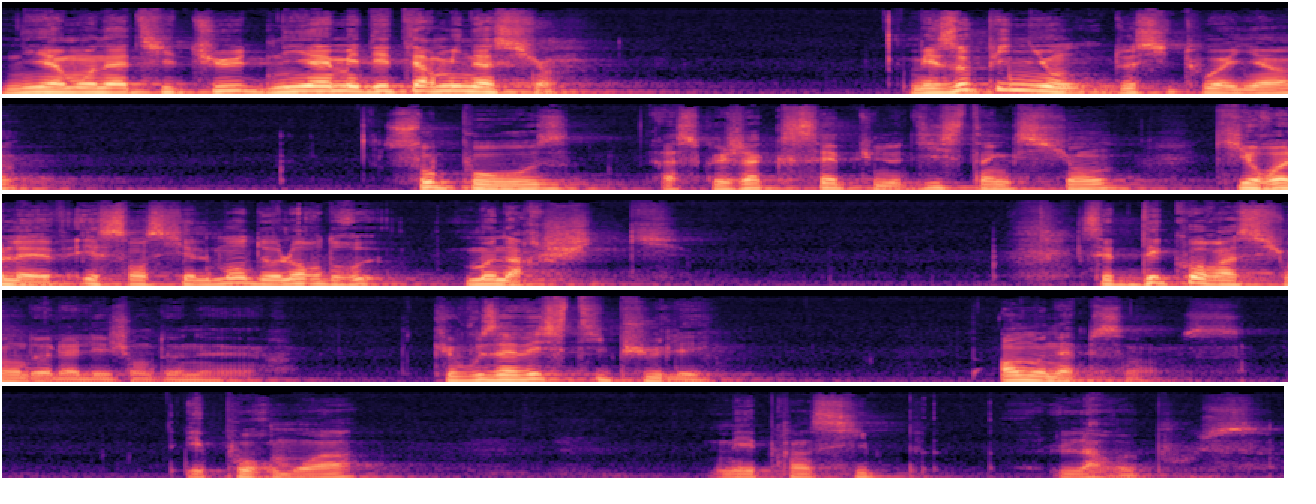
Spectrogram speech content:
ni à mon attitude, ni à mes déterminations. Mes opinions de citoyen s'opposent à ce que j'accepte une distinction qui relève essentiellement de l'ordre monarchique. Cette décoration de la Légion d'honneur que vous avez stipulée en mon absence, et pour moi, mes principes la repoussent.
